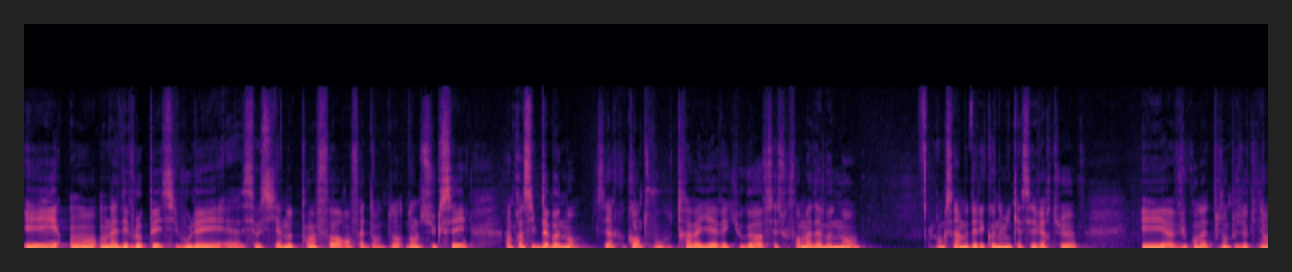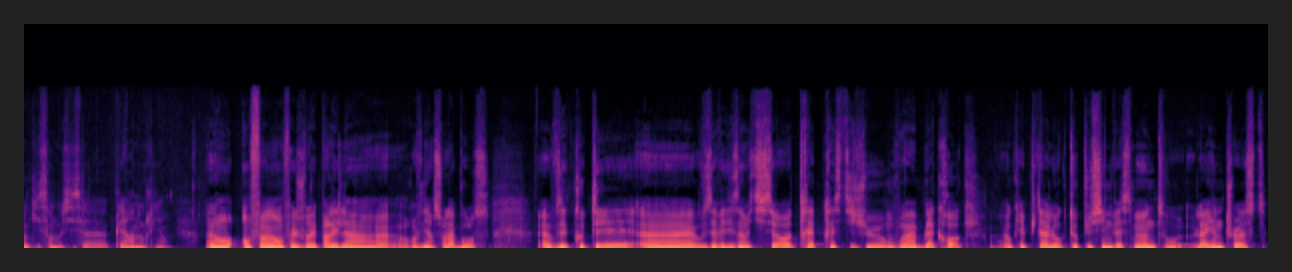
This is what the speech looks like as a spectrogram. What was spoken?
Et on, a développé, si vous voulez, euh, c'est aussi un autre point fort en fait dans, le succès, un principe d'abonnement. C'est-à-dire que quand vous travaillez avec YouGov, c'est sous format d'abonnement. Donc c'est un modèle économique assez vertueux. Et euh, vu qu'on a de plus en plus de clients, qui semble aussi ça plaire à nos clients. Alors enfin, en fait, je voudrais parler de la revenir sur la bourse. Euh, vous êtes coté, vous avez des investisseurs très prestigieux. On voit BlackRock au capital, Octopus Investment ou Lion Trust.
